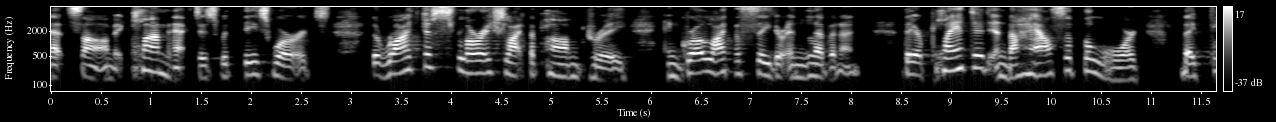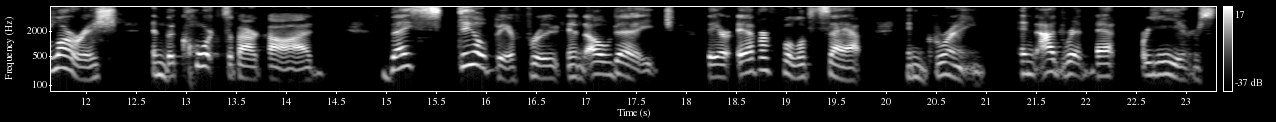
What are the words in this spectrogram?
that psalm, it climaxes with these words The righteous flourish like the palm tree and grow like the cedar in Lebanon. They are planted in the house of the Lord, they flourish in the courts of our God. They still bear fruit in old age. They are ever full of sap and green. And I'd read that for years.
